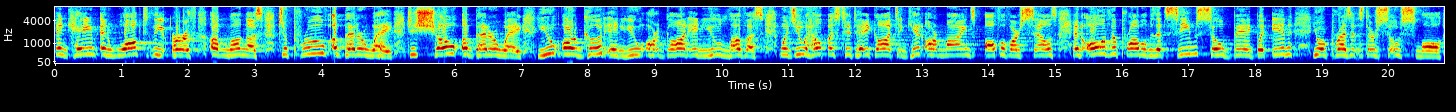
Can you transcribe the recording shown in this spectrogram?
and came and walked the earth among us to prove a better way, to show a better way. You are good and you are God and you love us. Would you help us today, God, to get our minds off of ourselves and all of the problems that seem so big, but in your presence, they're so small.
